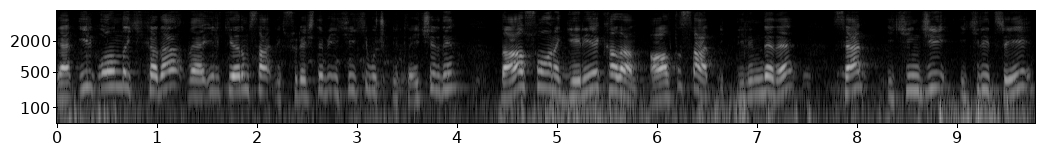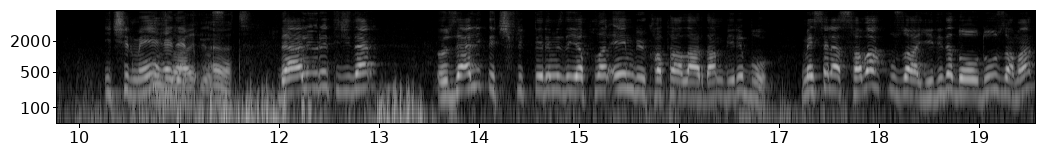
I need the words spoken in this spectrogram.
Yani ilk 10 dakikada veya ilk yarım saatlik süreçte bir 2-2,5 litre içirdin. Daha sonra geriye kalan 6 saatlik dilimde de sen ikinci 2 litreyi içirmeyi hedefliyorsun. Evet. Değerli üreticiler, özellikle çiftliklerimizde yapılan en büyük hatalardan biri bu. Mesela sabah buzağı 7'de doğduğu zaman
